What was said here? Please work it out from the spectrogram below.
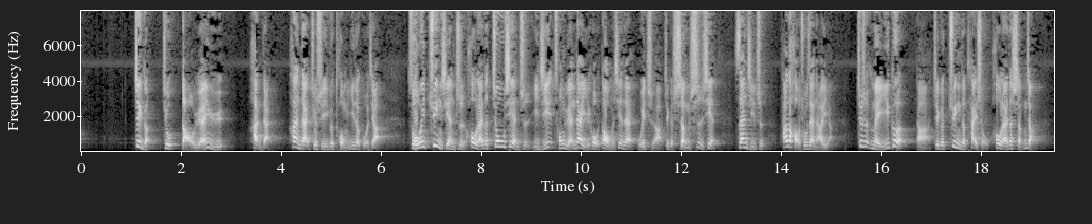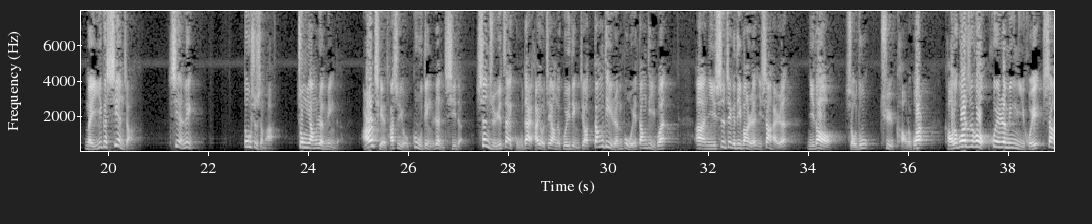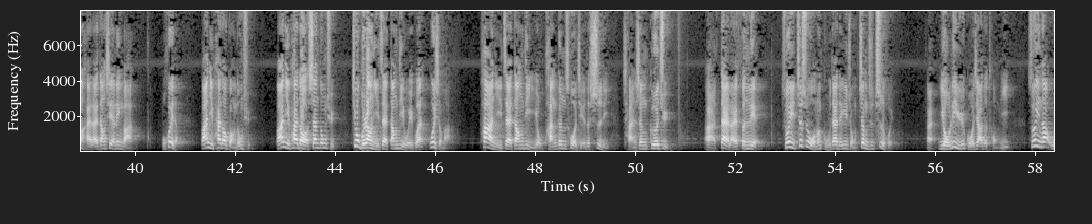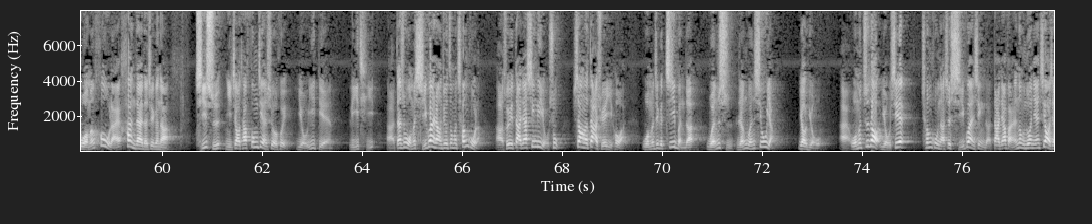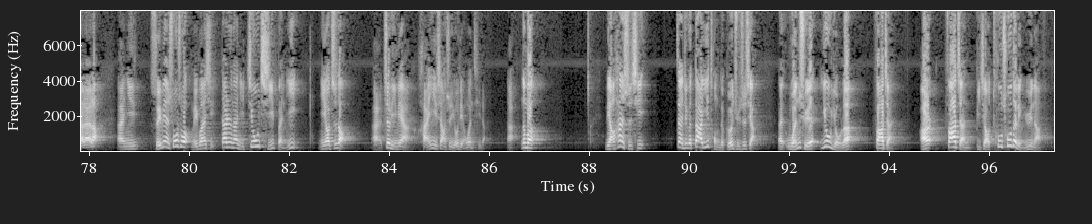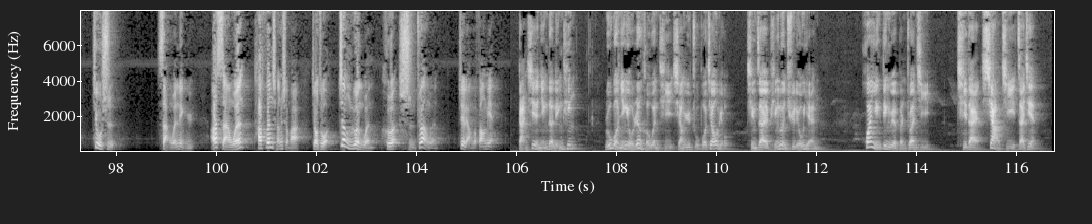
这个就导源于汉代，汉代就是一个统一的国家。所谓郡县制，后来的州县制，以及从元代以后到我们现在为止啊，这个省市县三级制，它的好处在哪里啊？就是每一个啊，这个郡的太守，后来的省长，每一个县长、县令，都是什么？中央任命的，而且它是有固定任期的，甚至于在古代还有这样的规定，叫当地人不为当地官。啊，你是这个地方人，你上海人，你到首都去考了官儿。考了官之后，会任命你回上海来当县令吧？不会的，把你派到广东去，把你派到山东去，就不让你在当地为官。为什么？怕你在当地有盘根错节的势力，产生割据，啊，带来分裂。所以，这是我们古代的一种政治智慧，哎，有利于国家的统一。所以呢，我们后来汉代的这个呢，其实你叫它封建社会，有一点离题啊，但是我们习惯上就这么称呼了。啊，所以大家心里有数。上了大学以后啊，我们这个基本的文史人文修养要有。哎，我们知道有些称呼呢是习惯性的，大家反正那么多年叫下来了，哎，你随便说说没关系。但是呢，你究其本意，你要知道，哎，这里面啊含义上是有点问题的啊。那么，两汉时期，在这个大一统的格局之下，哎，文学又有了发展，而。发展比较突出的领域呢，就是散文领域。而散文它分成什么？叫做政论文和史传文这两个方面。感谢您的聆听。如果您有任何问题想与主播交流，请在评论区留言。欢迎订阅本专辑，期待下集再见。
